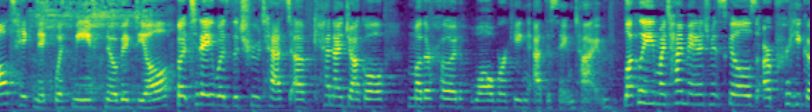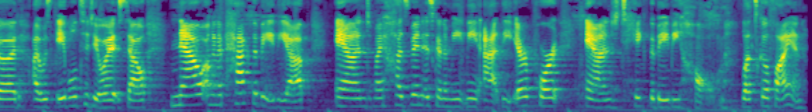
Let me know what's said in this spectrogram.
I'll take Nick with me, no big deal. But today was the true test of can I juggle motherhood while working at the same time. Luckily, my time management skills are pretty good. I was able to do it. So now I'm gonna pack the baby up and my husband is gonna meet me at the airport and take the baby home. Let's go flying.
